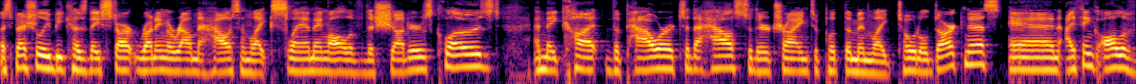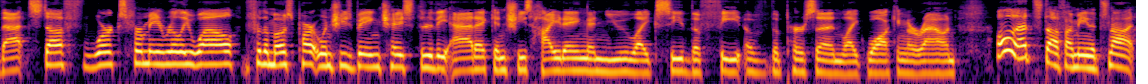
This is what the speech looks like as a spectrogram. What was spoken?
especially because they start running around the house and like slamming all of the shutters closed and they cut the power to the house. So they're trying to put them in like total darkness. And I think all of that stuff works for me really well. For the most part, when she's being chased through the attic and she's hiding and you like see the feet of the person like walking around, all that stuff, I mean, it's not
